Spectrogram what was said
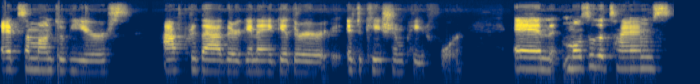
X amount of years, after that they're gonna get their education paid for. And most of the times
